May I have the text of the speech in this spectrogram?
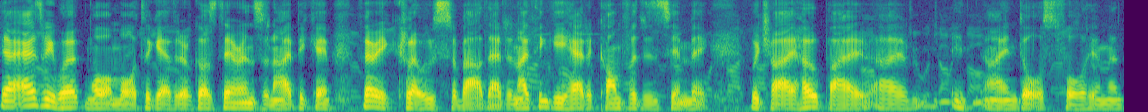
as we worked more and more together, of course, Terence and I became very close about that, and I think he had a confidence in me which I hope I, I, I endorsed for him, and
